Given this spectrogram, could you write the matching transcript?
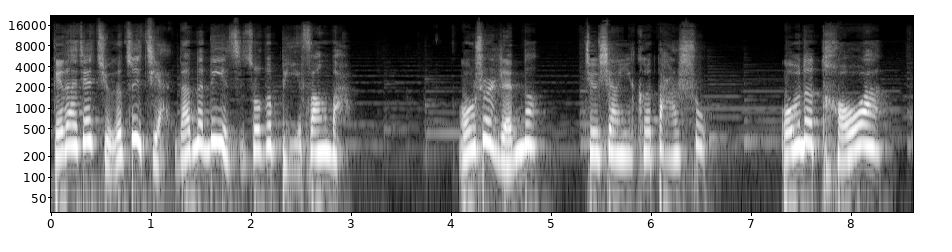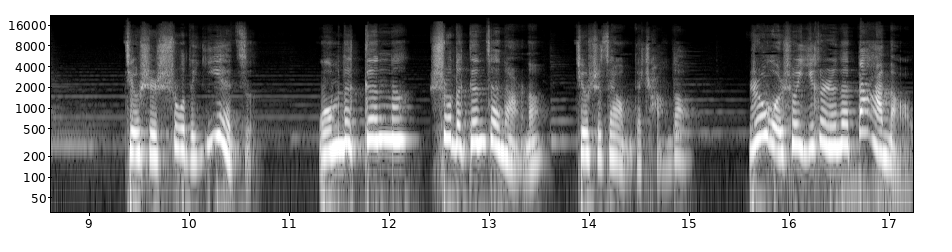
给大家举个最简单的例子，做个比方吧。我们说人呢，就像一棵大树，我们的头啊，就是树的叶子，我们的根呢，树的根在哪儿呢？就是在我们的肠道。如果说一个人的大脑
